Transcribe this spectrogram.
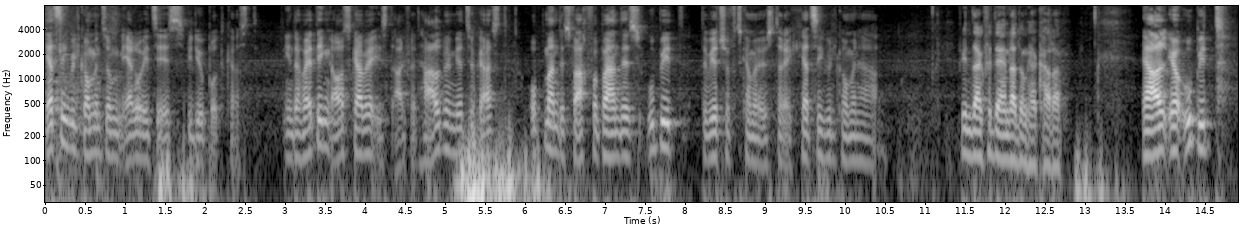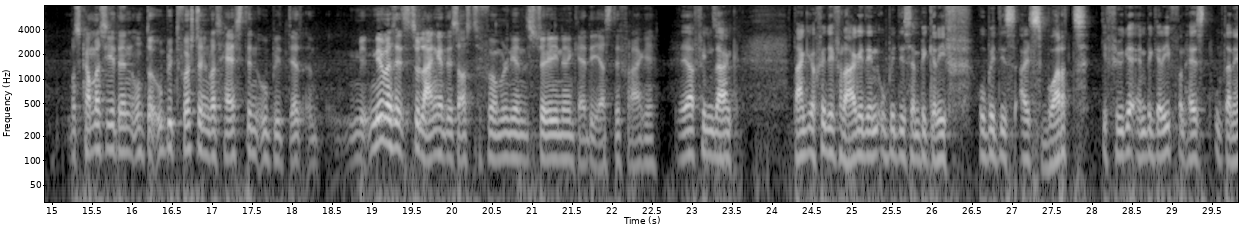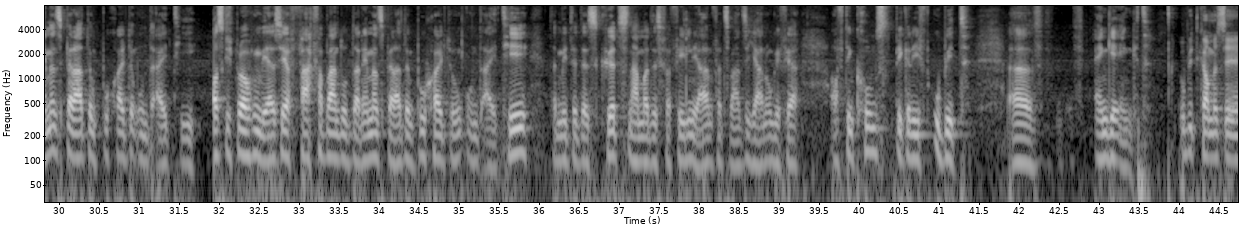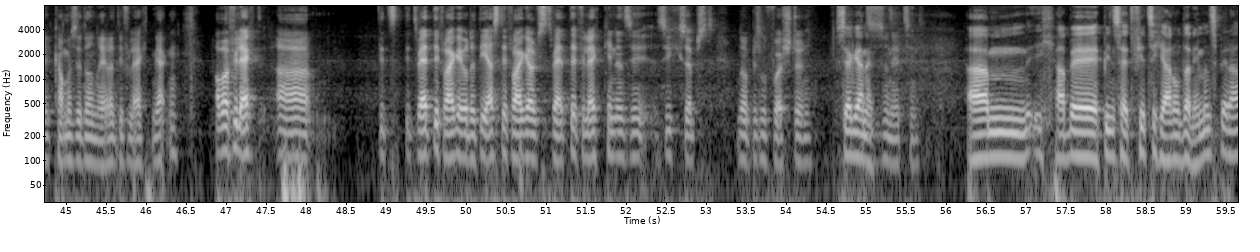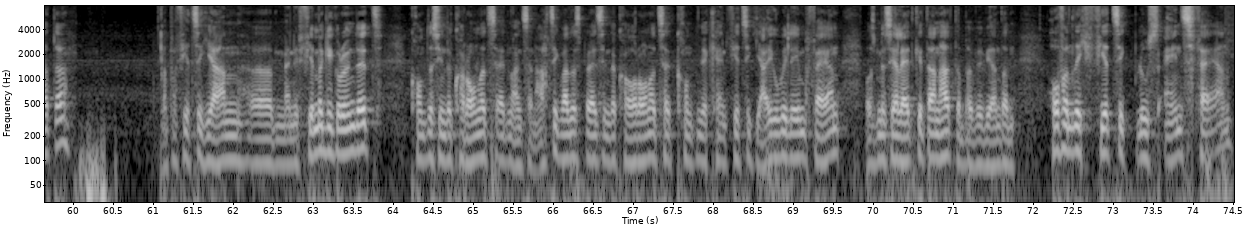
Herzlich willkommen zum ROECS Video Podcast. In der heutigen Ausgabe ist Alfred Harl bei mir zu Gast, Obmann des Fachverbandes UBIT der Wirtschaftskammer Österreich. Herzlich willkommen, Herr Harl. Vielen Dank für die Einladung, Herr Kader. Herr Harl, ja, UBIT, was kann man sich denn unter UBIT vorstellen? Was heißt denn UBIT? Mir war es jetzt zu lange, das auszuformulieren. Das stelle ich Ihnen gleich die erste Frage. Ja, vielen Dank. Danke auch für die Frage, denn UBIT ist ein Begriff. UBIT ist als Wortgefüge ein Begriff und heißt Unternehmensberatung, Buchhaltung und IT. Ausgesprochen wäre es ja Fachverband Unternehmensberatung, Buchhaltung und IT. Damit wir das kürzen, haben wir das vor vielen Jahren, vor 20 Jahren ungefähr, auf den Kunstbegriff UBIT äh, eingeengt. UBIT kann man, sich, kann man sich dann relativ leicht merken. Aber vielleicht äh, die, die zweite Frage oder die erste Frage als zweite, vielleicht können Sie sich selbst nur ein bisschen vorstellen? Sehr gerne. Dass Sie so nett sind. Ähm, ich habe, bin seit 40 Jahren Unternehmensberater. Habe vor 40 Jahren äh, meine Firma gegründet, konnte es in der Corona-Zeit, 1980 war das bereits, in der Corona-Zeit konnten wir kein 40-Jahr-Jubiläum feiern, was mir sehr leid getan hat, aber wir werden dann hoffentlich 40 plus 1 feiern.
